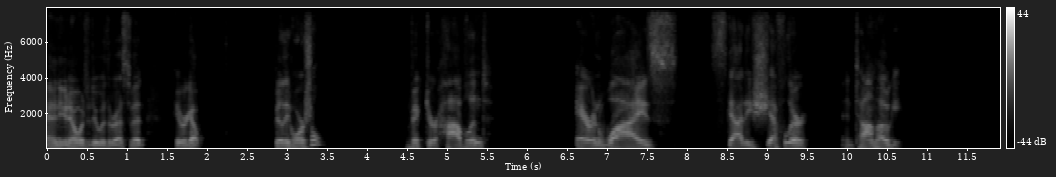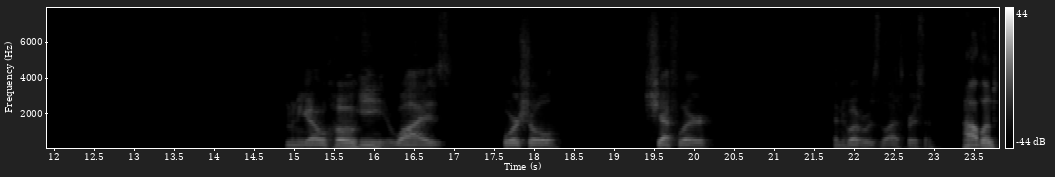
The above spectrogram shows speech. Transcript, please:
and you know what to do with the rest of it. Here we go Billy Horschel, Viktor Hovland, Aaron Wise, Scotty Scheffler, and Tom Hoge. I'm gonna go Hoge, Wise, Horschel, Scheffler, and whoever was the last person. Hovland,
